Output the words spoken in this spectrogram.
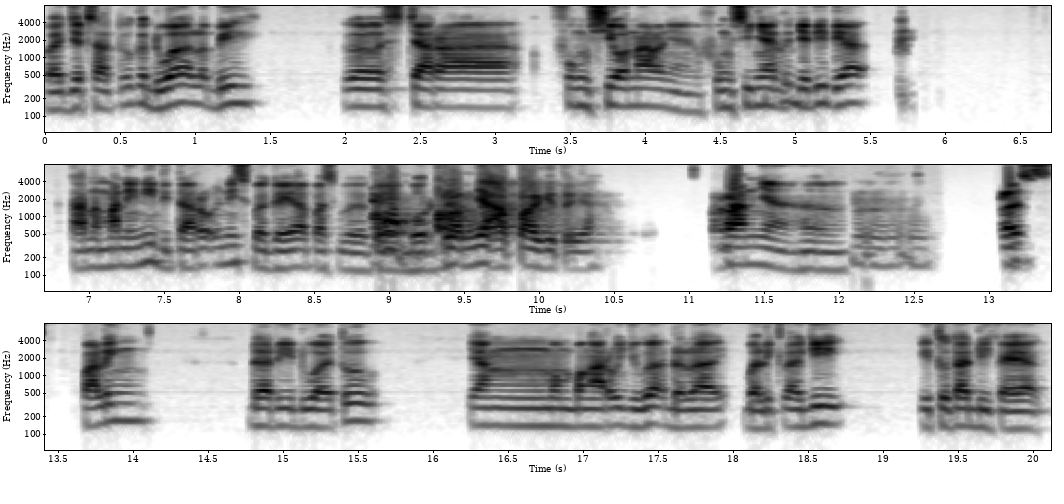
Budget satu, kedua lebih ke secara fungsionalnya. Fungsinya hmm. itu jadi dia tanaman ini ditaruh ini sebagai apa sebagai oh, border perannya apa gitu ya perannya hmm. plus paling dari dua itu yang mempengaruhi juga adalah balik lagi itu tadi kayak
